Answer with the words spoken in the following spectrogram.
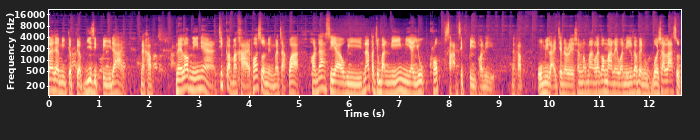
น่าจะมีเกือบเกือบ20 ปีได้นะครับในรอบนี้เนี่ยที่กลับมาขายเพราะส่วนหนึ่งมาจากว่า Honda CRV ณ ปัจจุบันนี้มีอายุครบ 30 ปีพอดีนะครับโอ้มีหลายเจเนอเรชันมากๆ แล้วก็มาในวันนี้ก็เป็นเวอร์ชันล่าสุด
